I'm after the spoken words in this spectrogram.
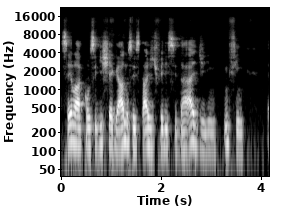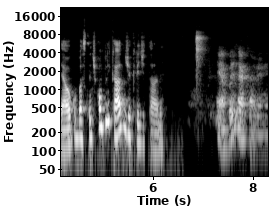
sei lá, conseguir chegar no seu estágio de felicidade? Enfim, é algo bastante complicado de acreditar, né? É, pois é, cara.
